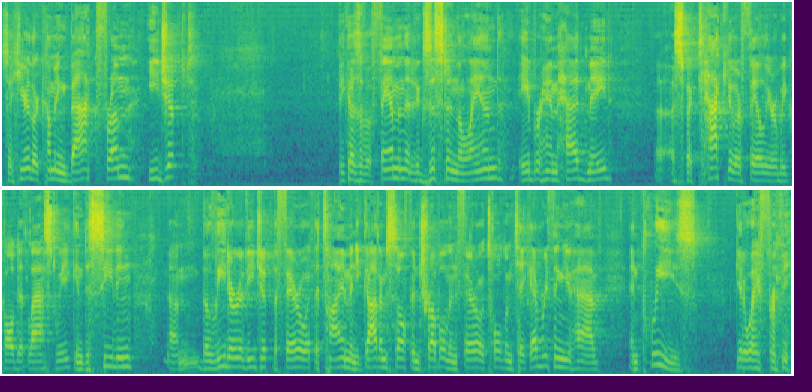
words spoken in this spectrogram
So here they're coming back from Egypt because of a famine that existed in the land. Abraham had made a spectacular failure, we called it last week, in deceiving um, the leader of Egypt, the Pharaoh at the time, and he got himself in trouble. And Pharaoh told him, Take everything you have and please get away from me.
